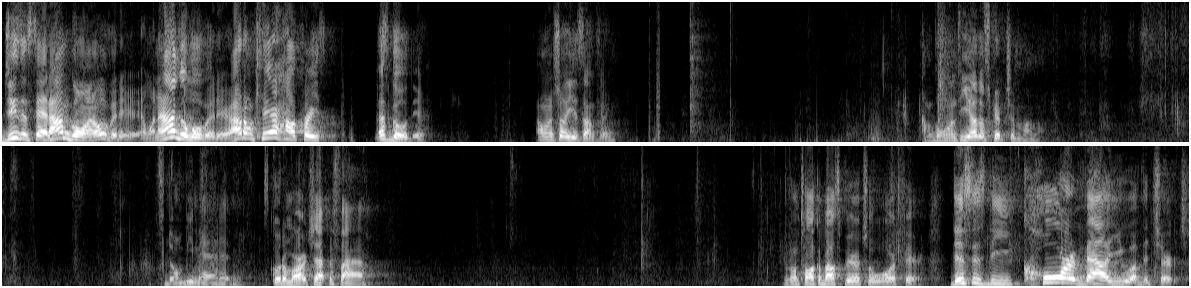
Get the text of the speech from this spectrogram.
Jesus said, I'm going over there. And when I go over there, I don't care how crazy. Let's go there. I want to show you something. I'm going to the other scripture, Mama. So don't be mad at me. Let's go to Mark chapter 5. We're going to talk about spiritual warfare. This is the core value of the church.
